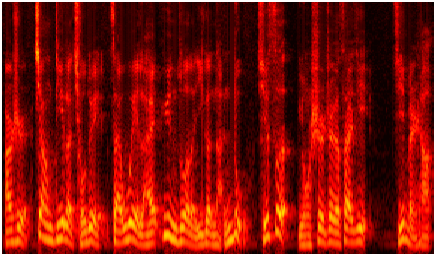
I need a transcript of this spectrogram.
而是降低了球队在未来运作的一个难度。其次，勇士这个赛季基本上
